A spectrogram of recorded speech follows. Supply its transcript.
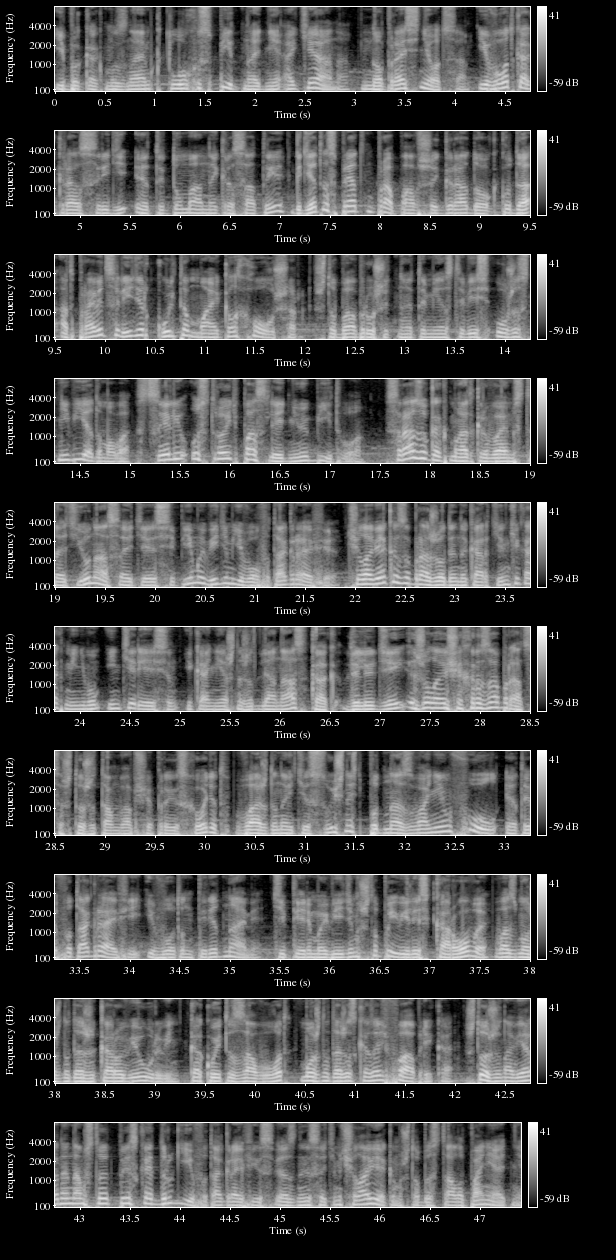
Ибо, как мы знаем, Ктулуху спит на дне океана, но проснется. И вот как раз среди этой туманной красоты где-то спрятан пропавший городок, куда отправится лидер культа Майкл Хоушер, чтобы обрушить на это место весь ужас неведомого с целью устроить последнюю битву. Сразу как мы открываем статью на сайте SCP, мы видим его фотографию. Человек, изображенный на картинке, как минимум интересен. И, конечно же, для нас, как для людей, желающих разобраться, что же там вообще происходит, важно найти сущность под названием Full этой фотографии. И вот он перед нами. Теперь мы видим, что появились коровы, возможно, даже коровий уровень, какой-то завод, можно даже сказать фабрика. Что же, наверное, нам стоит поискать другие фотографии, связанные с этим человеком, чтобы стало понятнее.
